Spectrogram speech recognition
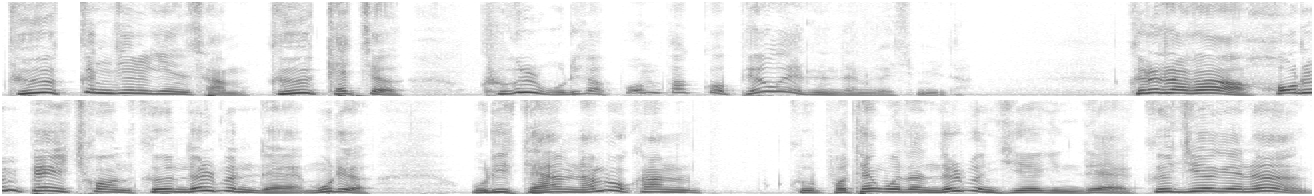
그 끈질긴 삶, 그 개척, 그걸 우리가 뽐받고 배워야 된다는 것입니다. 그러다가 호른페이 촌 그 넓은데 무려 우리 대한남북 한그 보탱보다 넓은 지역인데 그 지역에는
